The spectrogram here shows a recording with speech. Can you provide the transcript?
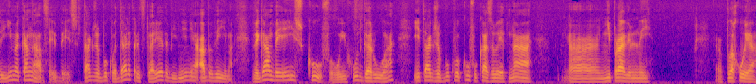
има канал сейвбейс. Также буква далит олицетворяет объединение аба има. Вегам бейс куф, у и худ гаруа, и также буква куф указывает на э, неправильный плохое,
